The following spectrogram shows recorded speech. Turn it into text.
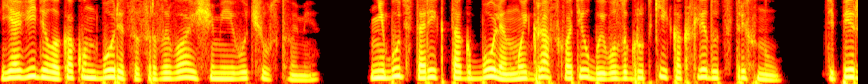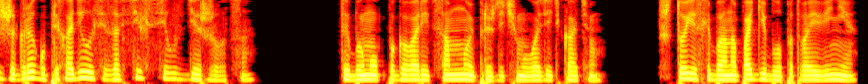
Я видела, как он борется с разрывающими его чувствами. Не будь старик так болен, мой граф схватил бы его за грудки и как следует стряхнул. Теперь же Грегу приходилось изо всех сил сдерживаться. Ты бы мог поговорить со мной, прежде чем увозить Катю. Что, если бы она погибла по твоей вине?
